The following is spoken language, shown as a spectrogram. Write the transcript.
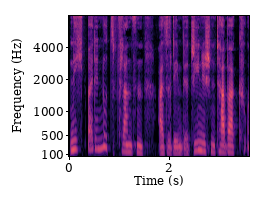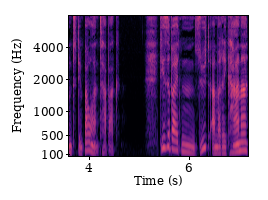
Nicht bei den Nutzpflanzen, also dem virginischen Tabak und dem Bauerntabak. Diese beiden Südamerikaner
